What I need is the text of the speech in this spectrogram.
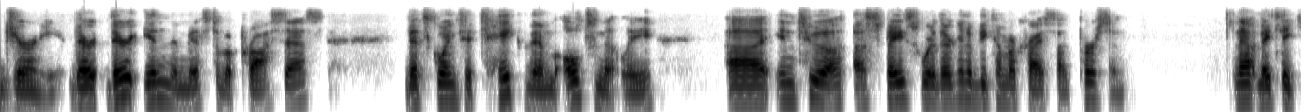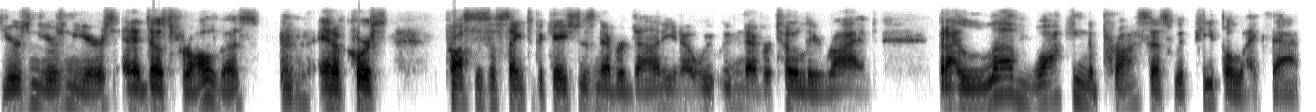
journey. They're they're in the midst of a process that's going to take them ultimately uh, into a, a, space where they're going to become a Christ-like person. Now it may take years and years and years, and it does for all of us. and of course, process of sanctification is never done. You know, we, we've never totally arrived. But I love walking the process with people like that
